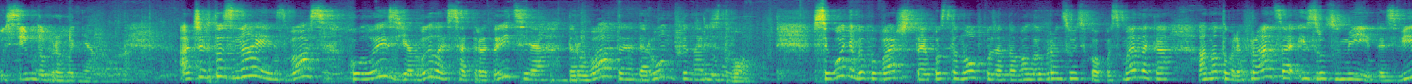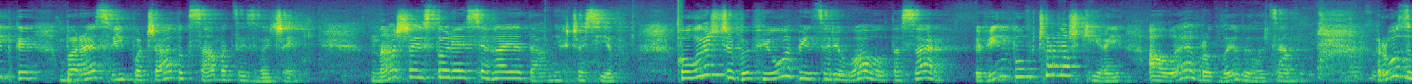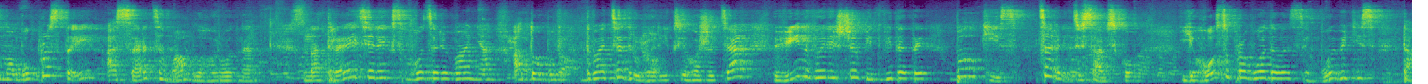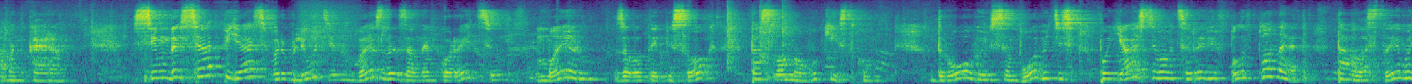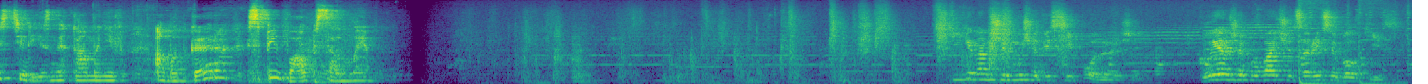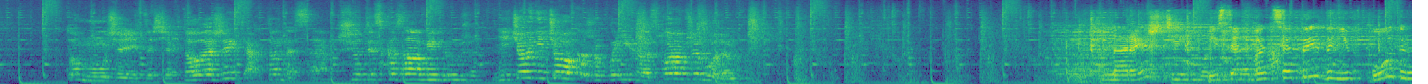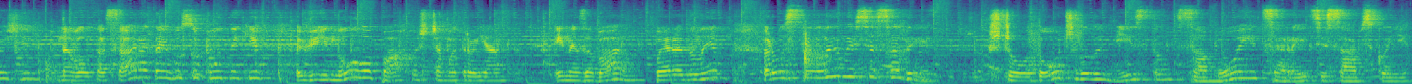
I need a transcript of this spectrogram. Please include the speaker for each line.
Speaker 1: Усім доброго дня. А чи хто знає з вас, коли з'явилася традиція дарувати дарунки на Різдво? Сьогодні ви побачите постановку за новелою французького письменника Анатоля Франца і зрозумієте, звідки бере свій початок саме цей звичай. Наша історія сягає давніх часів. Коли ще в Ефіопії царював Алтасар, він був чорношкірий, але вродливий лицем. Розумом був простий, а серце мав благородне. На третій рік свого царювання, а то був 22 рік його життя, він вирішив відвідати Балкіс, царицю Савську. Його супроводили Симбобітіс та Менкера. 75 верблюдів везли за ним корицю, миру, золотий пісок та слонову кістку. Дорогою Симбобітіс пояснював цареві вплив планет та властивості різних каменів, а Монкера співав псалми.
Speaker 2: Скільки нам ще мучити всі подорожі? Коли я вже побачу царицю Балкіс?
Speaker 3: Хто мучається ще, хто лежить, а хто несе.
Speaker 2: Що ти сказав, мій друже?
Speaker 3: Нічого, нічого, кажу, поїхали, скоро вже будемо.
Speaker 1: Нарешті, після 20 днів подорожі на Валтасара та його супутників війнуло пахощами троянд. І незабаром перед ним розстелилися сади, що оточували місто самої цариці Савської.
